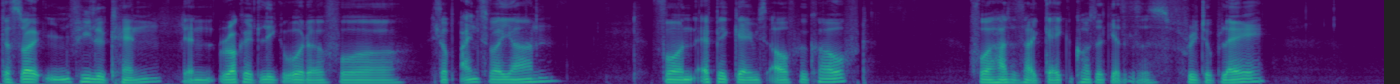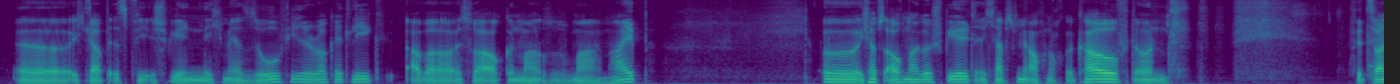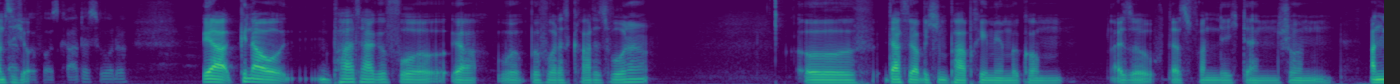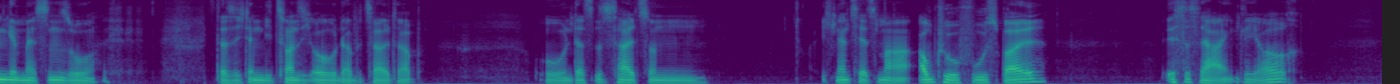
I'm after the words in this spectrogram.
Das sollten viele kennen, denn Rocket League wurde vor, ich glaube, ein, zwei Jahren von Epic Games aufgekauft. Vorher hat es halt Geld gekostet, jetzt ist es free to play. Äh, ich glaube, es spielen nicht mehr so viele Rocket League, aber es war auch mal, so mal im Hype. Äh, ich habe es auch mal gespielt, ich habe es mir auch noch gekauft und für 20 Euro. Bevor es gratis wurde. Ja, genau, ein paar Tage vor, ja, bevor das gratis wurde. Uh, dafür habe ich ein paar Prämien bekommen. Also das fand ich dann schon angemessen so, dass ich dann die 20 Euro da bezahlt habe. Und das ist halt so ein, ich nenne es jetzt mal Autofußball. Ist es ja eigentlich auch.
